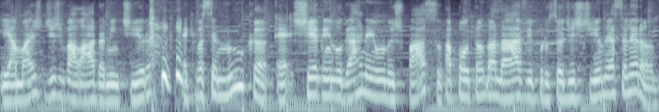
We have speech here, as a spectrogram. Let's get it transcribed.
e a mais desvalada mentira é que você nunca é, chega em lugar nenhum no espaço apontando a nave para o seu destino e acelerando.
